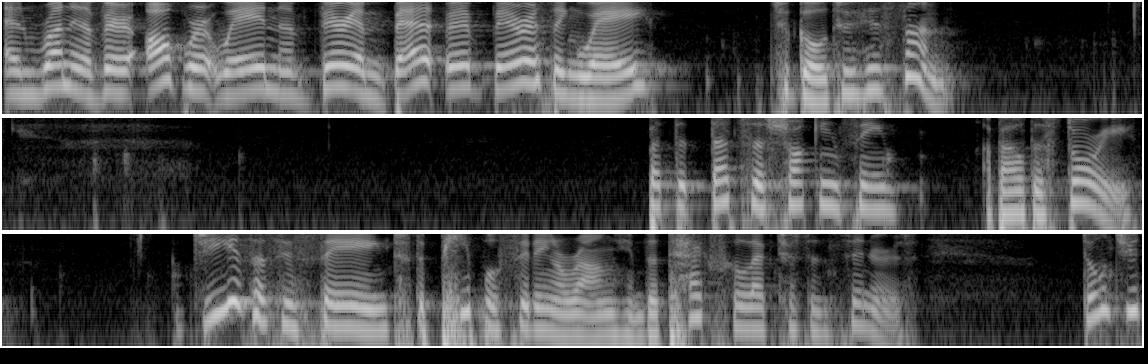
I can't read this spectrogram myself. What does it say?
and run in a very awkward way, in a very embar- embarrassing way, to go to his son. But th- that's a shocking thing about the story. Jesus is saying to the people sitting around him, the tax collectors and sinners, don't you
